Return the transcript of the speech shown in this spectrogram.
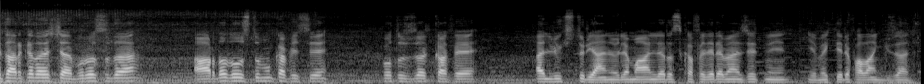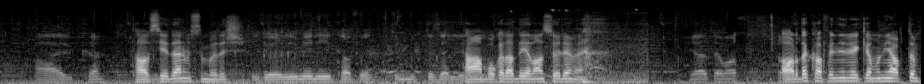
Evet arkadaşlar burası da Arda dostumun kafesi. 34 kafe. Ha, lükstür yani öyle mahalle arası kafelere benzetmeyin. Yemekleri falan güzel. Harika. Tavsiye eder misin Barış? Gördüğüm en iyi kafe. Tüm müptezelleri. Tamam o kadar da yalan söyleme. Ya temassız. Arda kafenin reklamını yaptım.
